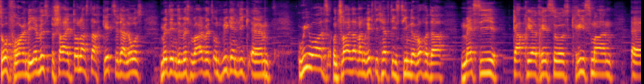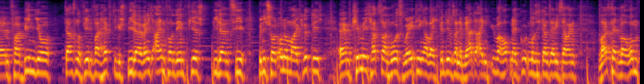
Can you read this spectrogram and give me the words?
So Freunde, ihr wisst Bescheid, Donnerstag geht's wieder los mit den Division Rivals und Weekend League ähm, Rewards. Und zwar ist einfach ein richtig heftiges Team der Woche da. Messi, Gabriel Jesus, Griezmann, ähm, Fabinho. Das sind auf jeden Fall heftige Spieler. Wenn ich einen von den vier Spielern ziehe, bin ich schon unnormal glücklich. Ähm, Kimmich hat zwar ein hohes Rating, aber ich finde ihm seine Werte eigentlich überhaupt nicht gut, muss ich ganz ehrlich sagen. Weiß nicht warum,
